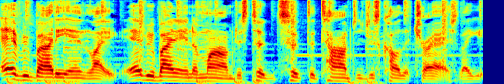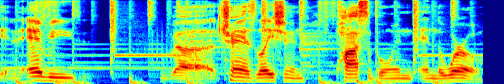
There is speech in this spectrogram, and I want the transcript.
everybody and like everybody and the mom just took took the time to just call it trash. Like in every uh, translation possible in in the world.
